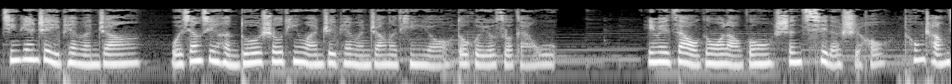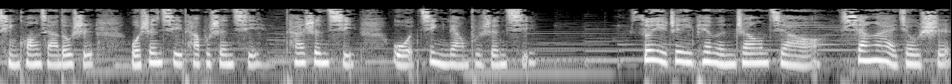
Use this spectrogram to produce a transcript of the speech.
今天这一篇文章，我相信很多收听完这篇文章的听友都会有所感悟，因为在我跟我老公生气的时候，通常情况下都是我生气他不生气，他生气我尽量不生气，所以这一篇文章叫《相爱就是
